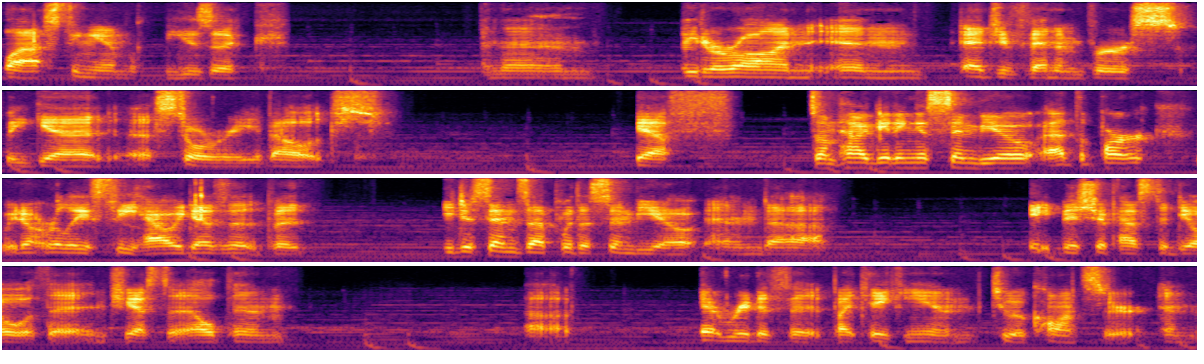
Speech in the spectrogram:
blasting him with music. And then later on in Edge of Venomverse, we get a story about Jeff somehow getting a symbiote at the park. We don't really see how he does it, but he just ends up with a symbiote, and uh, Kate Bishop has to deal with it, and she has to help him uh, get rid of it by taking him to a concert. And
